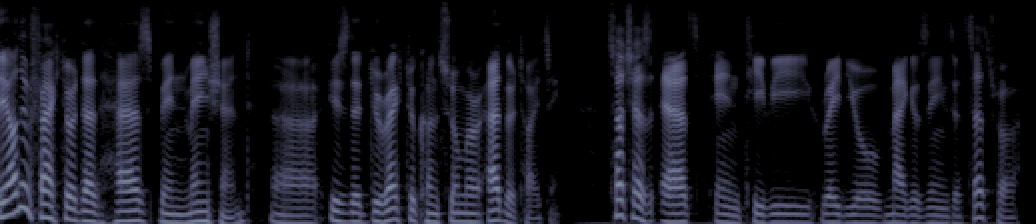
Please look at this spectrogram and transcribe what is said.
The other factor that has been mentioned uh, is the direct to consumer advertising, such as ads in TV, radio, magazines, etc.,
